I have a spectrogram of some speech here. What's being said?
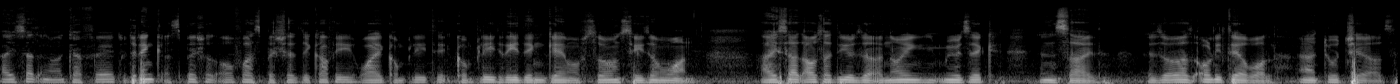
I sat in a cafe to drink a special offer specialty coffee while complete, complete reading Game of Thrones Season 1. I sat outside with the annoying music inside. It was only table and two chairs.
